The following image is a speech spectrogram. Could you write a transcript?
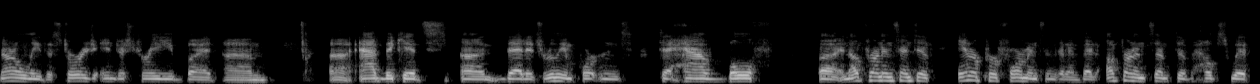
not only the storage industry, but um, uh, advocates uh, that it's really important to have both uh, an upfront incentive and a performance incentive. That upfront incentive helps with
